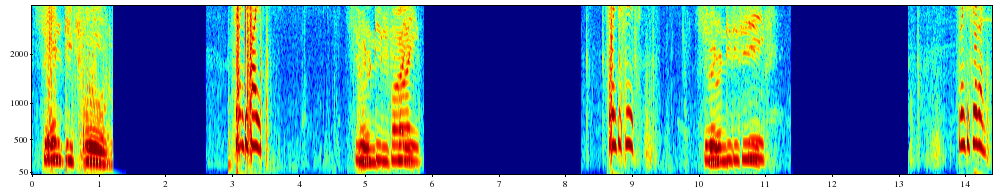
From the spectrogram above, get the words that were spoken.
74, 75, 75, 76, 76, 77,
